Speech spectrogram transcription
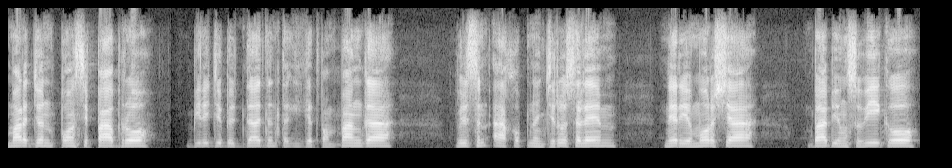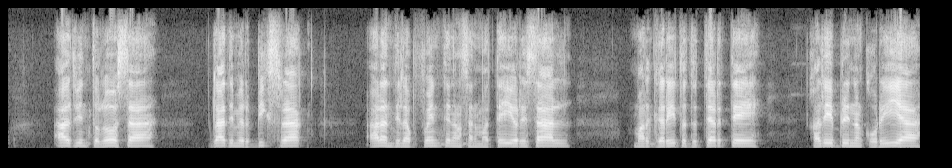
Marjon Ponce Pabro, Billy Jubilidad ng Tagigat Pampanga, Wilson Acop ng Jerusalem, Nerio Morsia, Babiong Suwico, Alvin Tolosa, Vladimir Bixrak, Alan de la Fuente ng San Mateo Rizal, Margarito Duterte, Kalibre ng Korea,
